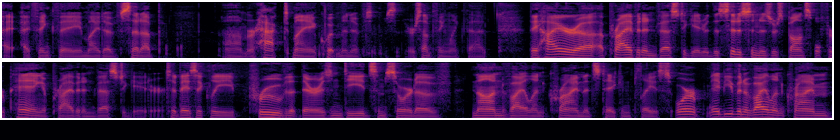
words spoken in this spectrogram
I, I think they might have set up um, or hacked my equipment or something like that. They hire a, a private investigator. The citizen is responsible for paying a private investigator to basically prove that there is indeed some sort of non-violent crime that's taken place, or maybe even a violent crime.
